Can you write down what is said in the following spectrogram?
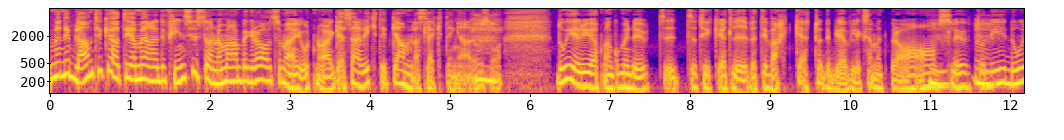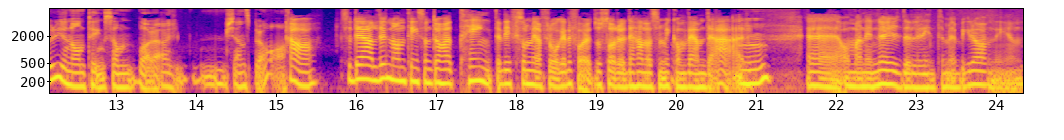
Men ibland tycker jag att det, jag menar, det finns ju stunder man har begravt som jag har gjort några så riktigt gamla släktingar. och så. Då är det ju att man kommer ut och tycker att livet är vackert och det blev liksom ett bra avslut. Och det, då är det ju någonting som bara känns bra. Ja, så det är aldrig någonting som du har tänkt, eller som jag frågade förut, då sa du att det handlar så mycket om vem det är. Eh, om man är nöjd eller inte med begravningen.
